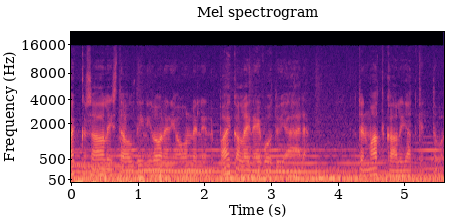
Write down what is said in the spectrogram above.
Vaikka saalista oltiin iloinen ja onnellinen, paikalleen ei voitu jäädä, joten matka oli jatkettava.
